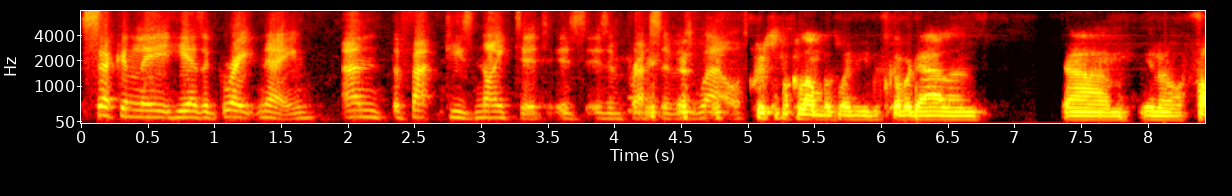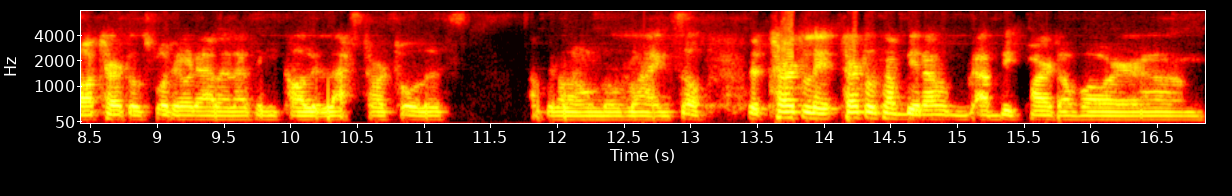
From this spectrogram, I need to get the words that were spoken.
Secondly, he has a great name, and the fact he's knighted is, is impressive as well. Christopher Columbus, when he discovered the island, um, you know, saw turtles floating around, island. I think he called it Las Tortolas, something along those lines. So the turtle turtles have been a, a big part of our um,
